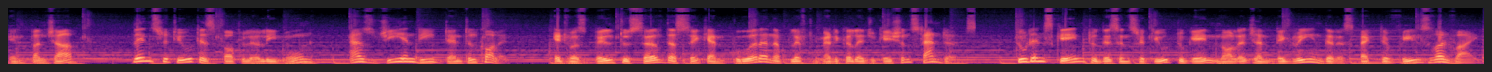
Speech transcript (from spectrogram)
in Punjab. The institute is popularly known as GND Dental College. It was built to serve the sick and poor and uplift medical education standards. Students came to this institute to gain knowledge and degree in their respective fields worldwide.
